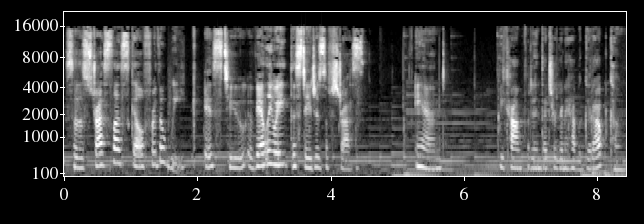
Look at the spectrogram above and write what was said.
So, the stress less skill for the week is to evaluate the stages of stress and be confident that you're going to have a good outcome.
